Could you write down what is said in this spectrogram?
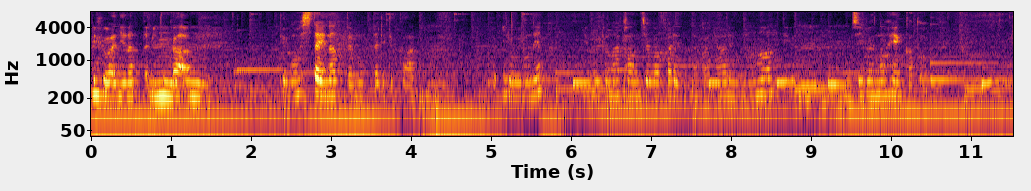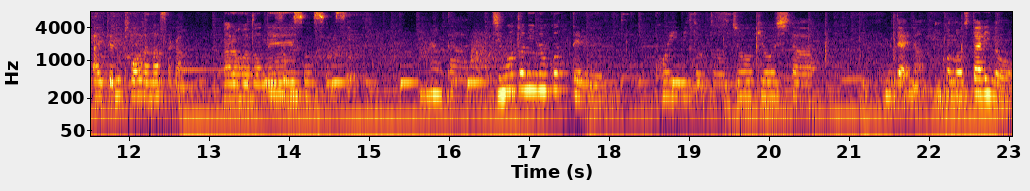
て不安になったりとか、うんうん。電話したいなって思ったりとかいろいろね。いろな感情が彼の中にあるんだなっていう。うん自分の変化と相手の変わらなさが、なるほどね。そうそうそうそう。なんか地元に残ってる恋人と上京したみたいなこの2人の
